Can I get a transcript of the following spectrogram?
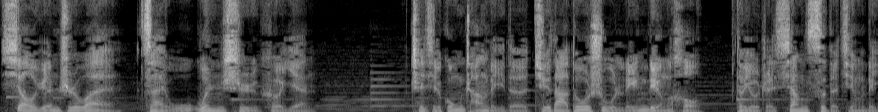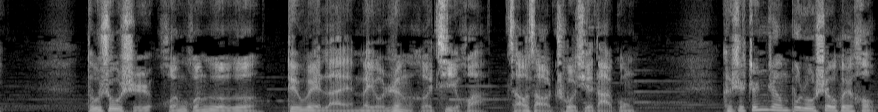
校园之外再无温室可言。这些工厂里的绝大多数零零后都有着相似的经历，读书时浑浑噩噩。对未来没有任何计划，早早辍学打工，可是真正步入社会后，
